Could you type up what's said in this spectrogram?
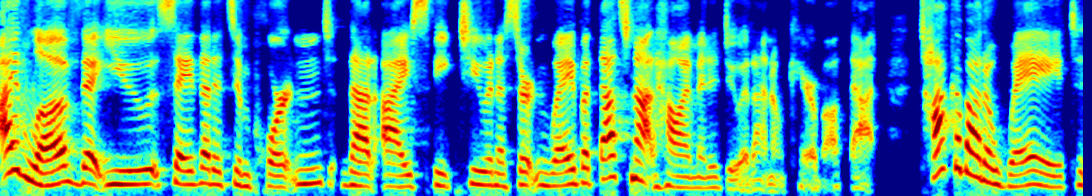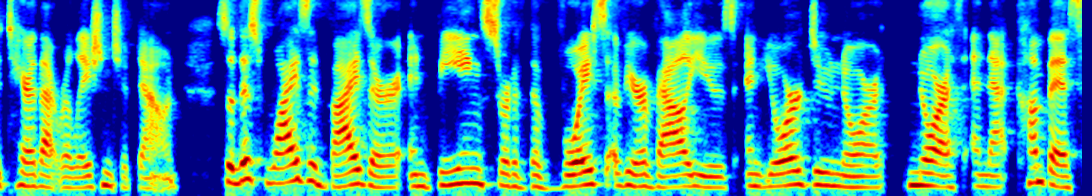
I love that you say that it's important that I speak to you in a certain way, but that's not how I'm going to do it. I don't care about that. talk about a way to tear that relationship down. So, this wise advisor and being sort of the voice of your values and your due north, north and that compass,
